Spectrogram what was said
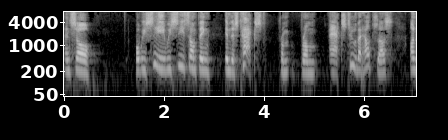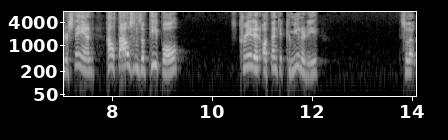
And so, what we see, we see something in this text from, from Acts 2 that helps us understand how thousands of people created authentic community so that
